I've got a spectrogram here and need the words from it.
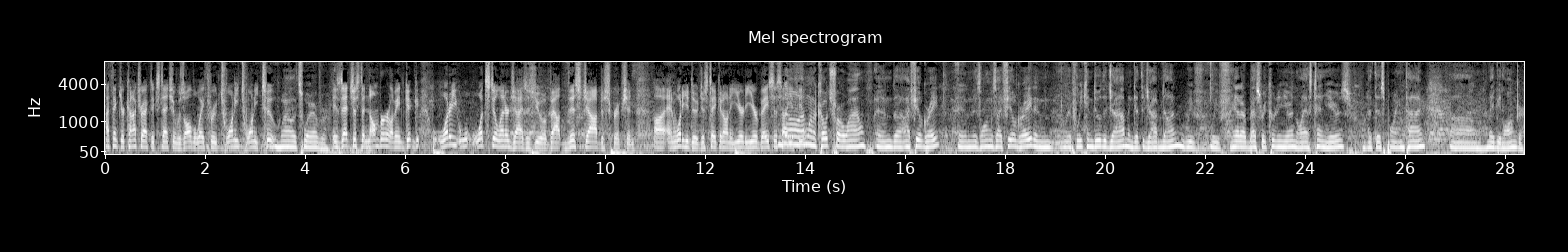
I think your contract extension was all the way through 2022. Well, it's wherever. Is that just a number? I mean, get, get, what are you? What still energizes you about this job description? Uh, and what do you do? Just take it on a year-to-year basis? How no, you feel? I'm going to coach for a while, and uh, I feel great. And as long as I feel great, and if we can do the job and get the job done. We've we've had our best recruiting year in the last ten years at this point in time, um, maybe longer.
